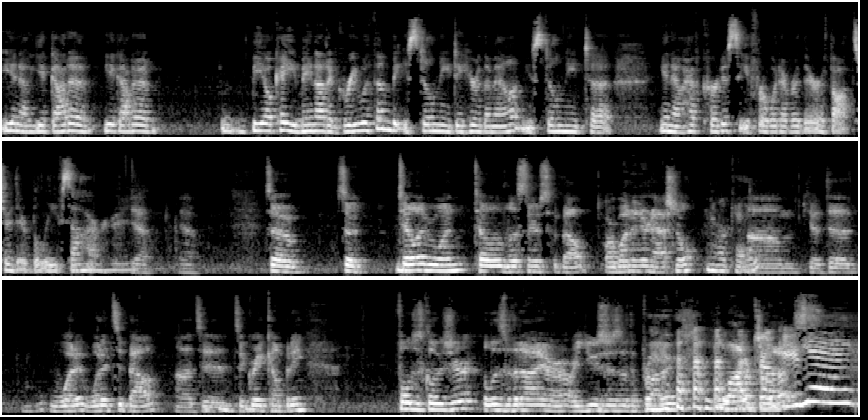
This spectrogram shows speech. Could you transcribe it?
you know, you got to you got to be okay. You may not agree with them, but you still need to hear them out and you still need to, you know, have courtesy for whatever their thoughts or their beliefs are. Yeah, yeah. So so tell everyone, tell the listeners about Arbonne International. Okay. Um, you know, the what it, what it's about. Uh, it's a it's a great company. Full disclosure, Elizabeth and I are, are users of the product. A lot of Junkies. products. Yay!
